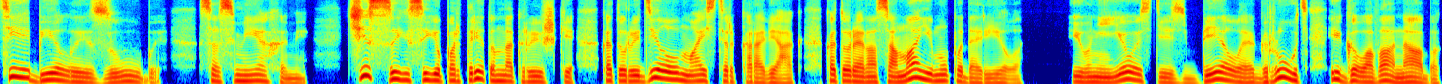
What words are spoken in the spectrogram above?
Те белые зубы со смехами, часы с ее портретом на крышке, который делал мастер Коровяк, который она сама ему подарила. И у нее здесь белая грудь и голова на бок,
